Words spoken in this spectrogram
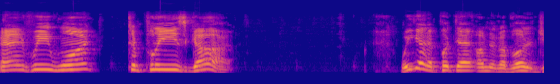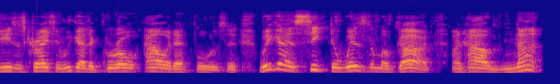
And if we want to please God, we got to put that under the blood of Jesus Christ and we got to grow out of that foolishness. We got to seek the wisdom of God on how not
